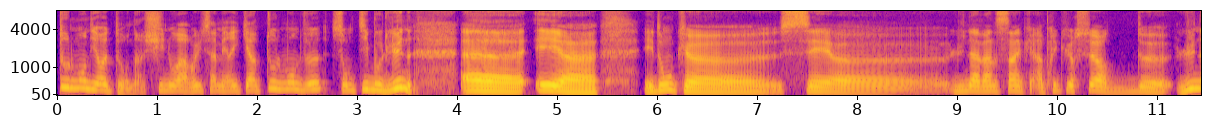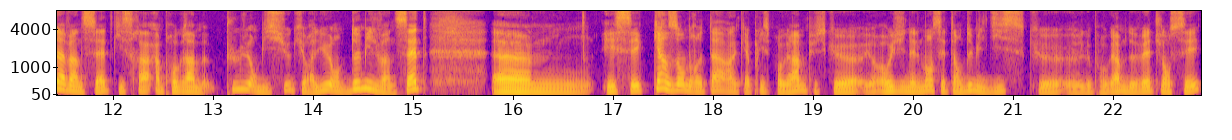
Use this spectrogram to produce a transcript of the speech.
tout le monde y retourne. Chinois, Russes, Américains, tout le monde veut son petit bout de Lune. Euh, euh, et, donc, euh, c'est Luna 25, un précurseur de Luna 27, qui sera un programme plus ambitieux qui aura lieu en 2027. et c'est 15 ans de retard hein, qu'a pris ce programme, puisque originellement, c'était en 2010 que le programme devait être lancé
